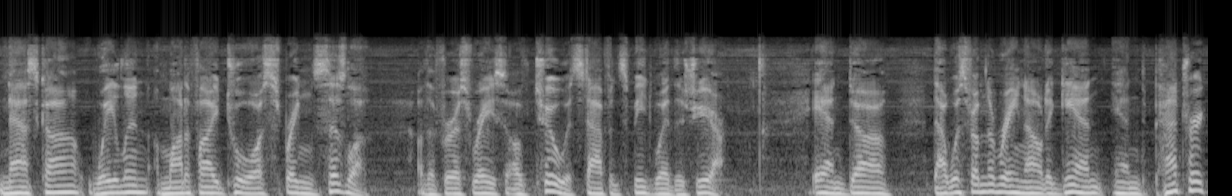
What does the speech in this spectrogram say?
NASCAR Whelen Modified Tour Spring Sizzler, of the first race of two at Stafford Speedway this year. And uh, that was from the rainout again, and Patrick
